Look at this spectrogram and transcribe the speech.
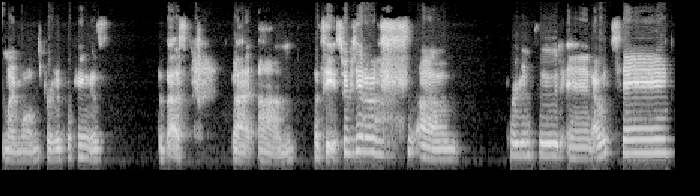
my mom's Persian cooking is the best. But um, let's see, sweet potatoes, um, Persian food, and I would say,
